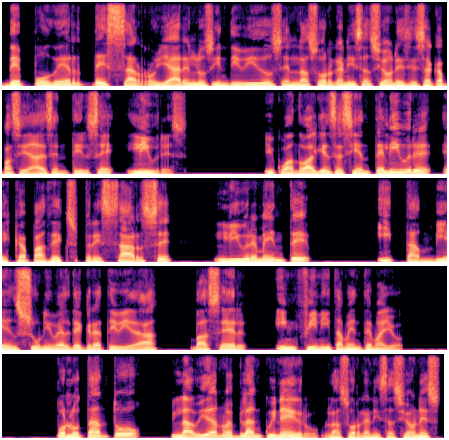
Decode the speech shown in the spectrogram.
de poder desarrollar en los individuos, en las organizaciones, esa capacidad de sentirse libres. Y cuando alguien se siente libre, es capaz de expresarse libremente y también su nivel de creatividad va a ser infinitamente mayor. Por lo tanto, la vida no es blanco y negro, las organizaciones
